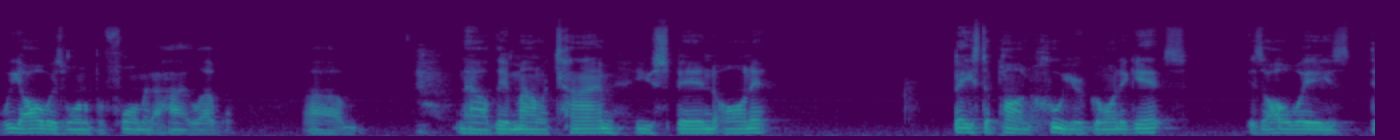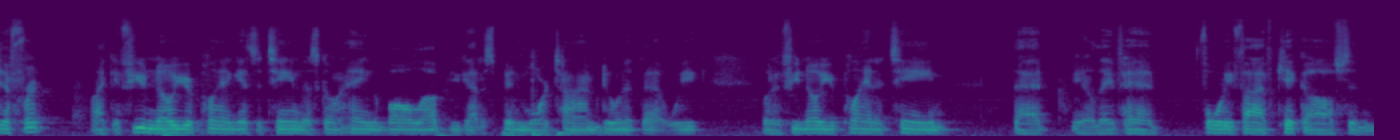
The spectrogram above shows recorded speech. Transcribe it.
we always want to perform at a high level. Um, now, the amount of time you spend on it, based upon who you're going against, is always different. Like if you know you're playing against a team that's going to hang the ball up, you got to spend more time doing it that week. But if you know you're playing a team that you know they've had 45 kickoffs and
